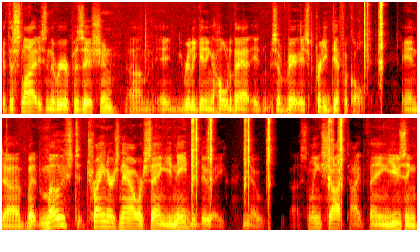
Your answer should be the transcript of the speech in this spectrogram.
if the slide is in the rear position, um, really getting a hold of that, it's a very, it's pretty difficult. And uh, but most trainers now are saying you need to do a you know a slingshot type thing using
